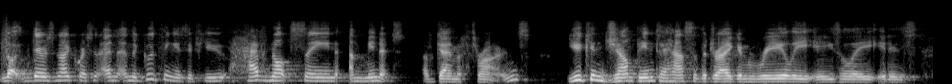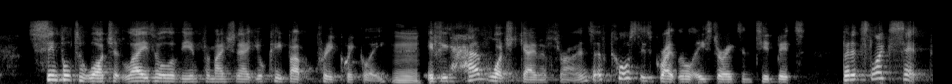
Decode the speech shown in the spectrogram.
Look, there is no question, and and the good thing is, if you have not seen a minute of Game of Thrones, you can jump into House of the Dragon really easily. It is simple to watch. It lays all of the information out. You'll keep up pretty quickly. Mm. If you have watched Game of Thrones, of course, there's great little Easter eggs and tidbits, but it's like set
